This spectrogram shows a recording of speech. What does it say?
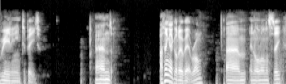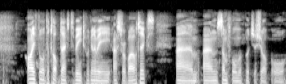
really need to beat? And I think I got it a bit wrong. Um, in all honesty, I thought the top decks to beat were going to be Astrobiotics um, and some form of butcher shop or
